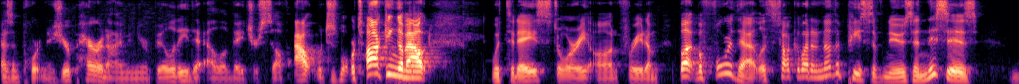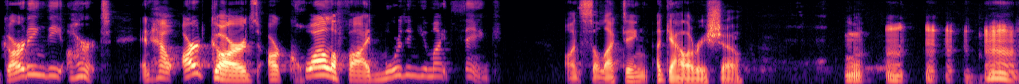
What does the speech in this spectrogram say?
as important as your paradigm and your ability to elevate yourself out, which is what we're talking about with today's story on freedom. But before that, let's talk about another piece of news, and this is guarding the art and how art guards are qualified more than you might think on selecting a gallery show. Mm, mm, mm,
